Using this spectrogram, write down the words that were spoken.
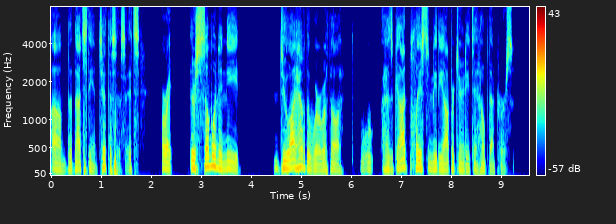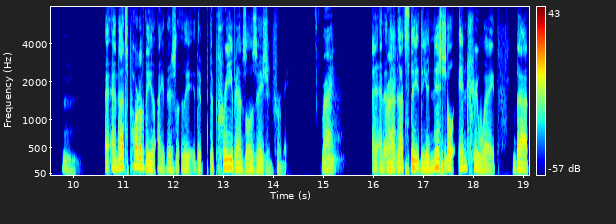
Um, that that's the antithesis. It's all right. There's someone in need. Do I have the wherewithal? Has God placed in me the opportunity to help that person? Mm. And that's part of the like, there's the the, the pre-evangelization for me. Right. and, and Right. that, that's the the initial entryway that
